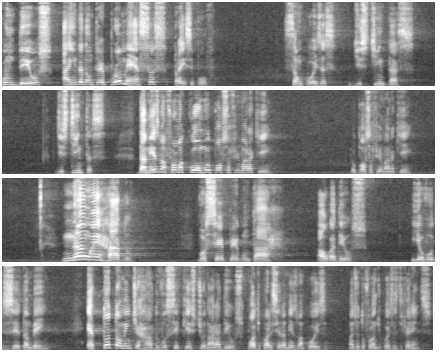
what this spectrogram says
com Deus ainda não ter promessas para esse povo. São coisas distintas. Distintas. Da mesma forma como eu posso afirmar aqui. Eu posso afirmar aqui. Não é errado você perguntar algo a Deus. E eu vou dizer também, é totalmente errado você questionar a Deus. Pode parecer a mesma coisa, mas eu estou falando de coisas diferentes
